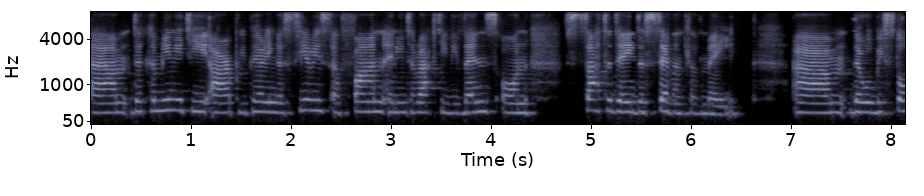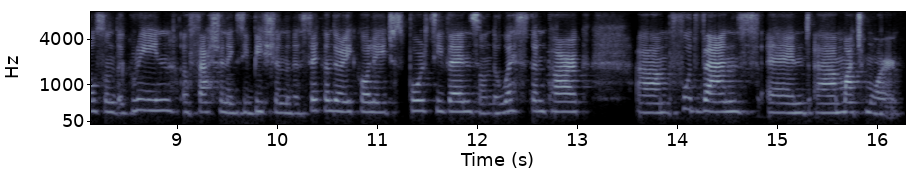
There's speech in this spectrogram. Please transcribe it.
um, the community are preparing a series of fun and interactive events on Saturday, the 7th of May. Um, there will be stalls on the green, a fashion exhibition at the secondary college, sports events on the Western Park, um, food vans, and uh, much more.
